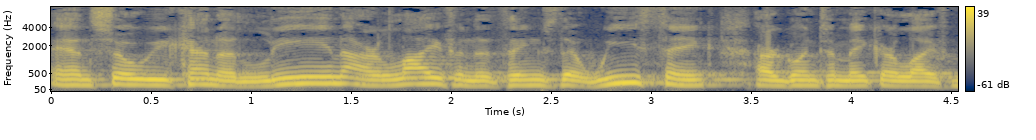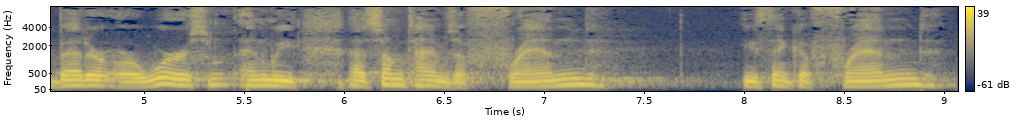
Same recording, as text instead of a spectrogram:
And so we kind of lean our life into things that we think are going to make our life better or worse. And we, uh, sometimes a friend, you think a friend,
